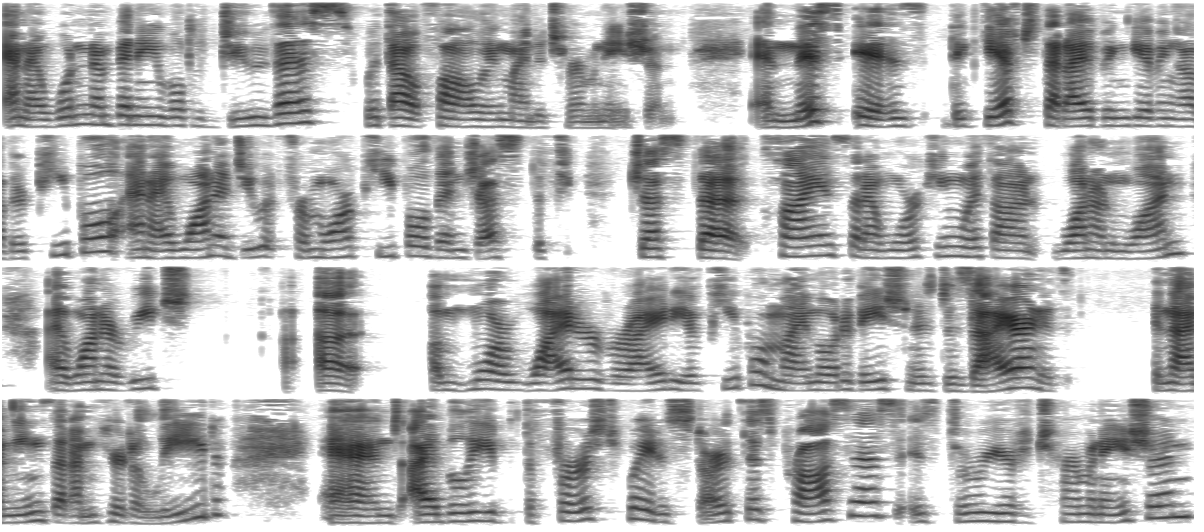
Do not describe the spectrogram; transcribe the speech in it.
and I wouldn't have been able to do this without following my determination. And this is the gift that I've been giving other people, and I want to do it for more people than just the just the clients that I'm working with on one on one. I want to reach a, a more wider variety of people. My motivation is desire, and it's and that means that I'm here to lead. And I believe the first way to start this process is through your determination.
